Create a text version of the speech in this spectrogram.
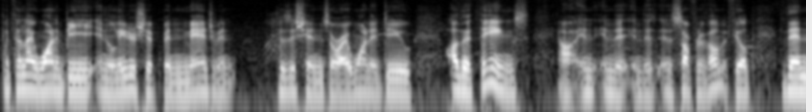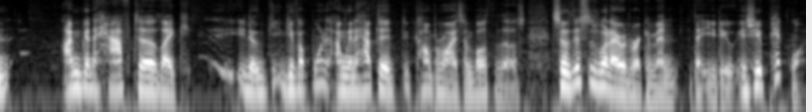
but then I want to be in leadership and management positions or I want to do other things uh, in, in, the, in, the, in the software development field, then I'm going to have to like you know give up one i'm going to have to compromise on both of those so this is what i would recommend that you do is you pick one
